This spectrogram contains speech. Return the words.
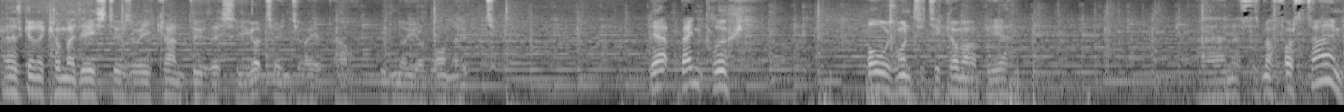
There's going to come a day, Stu, where you can't do this, so you got to enjoy it, pal, even though you're worn out. Yeah, Ben Cleuch. Always wanted to come up here, and this is my first time.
